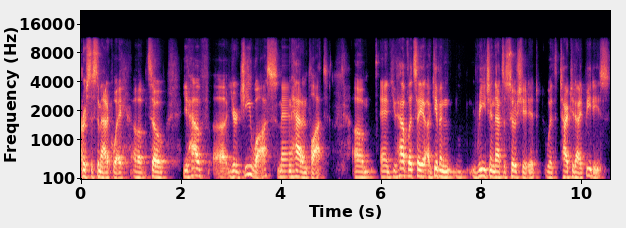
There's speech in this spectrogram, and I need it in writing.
or systematic way. Uh, so you have uh, your GWAS Manhattan plot, um, and you have, let's say, a given region that's associated with type 2 diabetes,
